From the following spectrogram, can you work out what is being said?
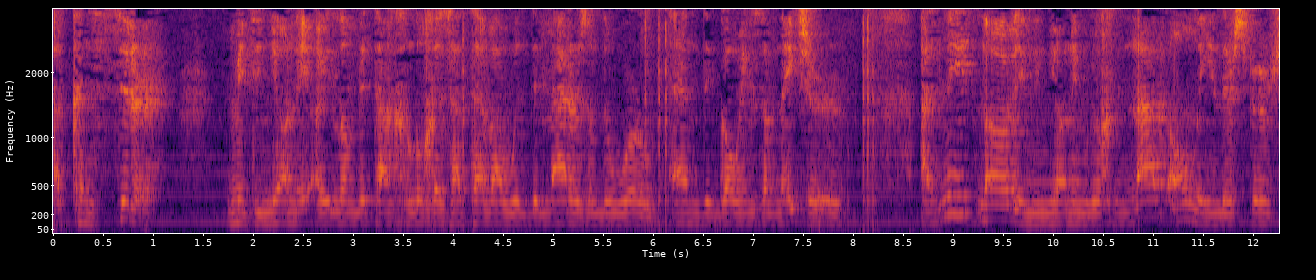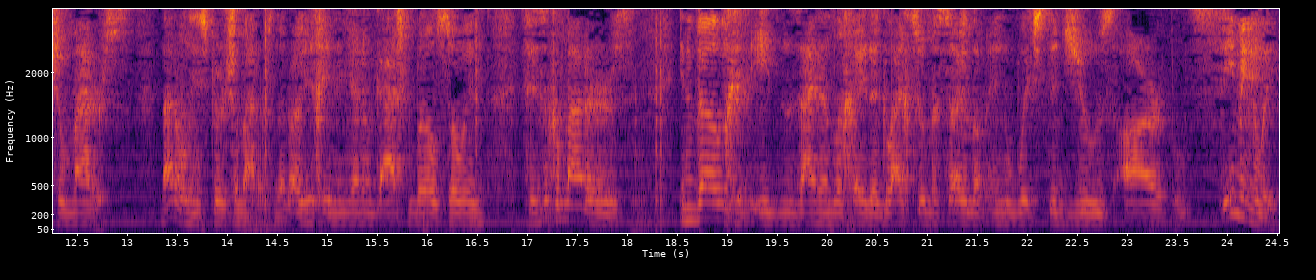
uh, consider with the matters of the world and the goings of nature. As nit not in not only in their spiritual matters, not only in spiritual matters, but also in physical matters. In welchen Eden seinen lechere gleich zu in which the Jews are seemingly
